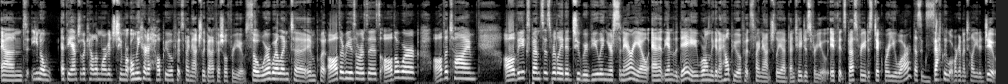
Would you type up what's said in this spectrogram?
And, you know, at the Angela Calla Mortgage team, we're only here to help you if it's financially beneficial for you. So we're willing to input all the resources, all the work, all the time all the expenses related to reviewing your scenario. And at the end of the day, we're only going to help you if it's financially advantageous for you. If it's best for you to stick where you are, that's exactly what we're going to tell you to do.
